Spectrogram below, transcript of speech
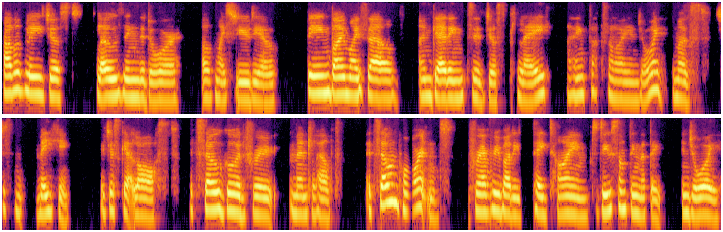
probably just closing the door of my studio being by myself and getting to just play. I think that's what I enjoy the most. Just making. I just get lost. It's so good for mental health. It's so important for everybody to take time to do something that they enjoy,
